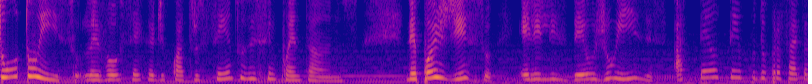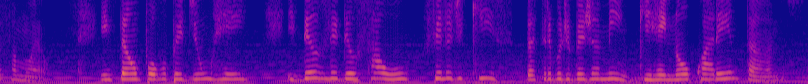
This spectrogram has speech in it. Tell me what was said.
Tudo isso levou cerca de 450 anos. Depois disso, ele lhes deu juízes até o tempo do profeta Samuel. Então o povo pediu um rei, e Deus lhe deu Saul, filho de Quis, da tribo de Benjamim, que reinou 40 anos.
